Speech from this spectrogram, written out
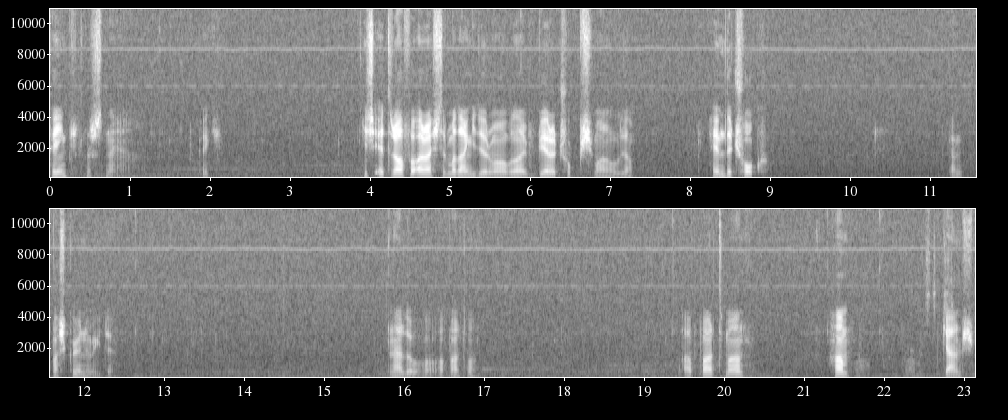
Painkillers ne ya? Peki. Hiç etrafı araştırmadan gidiyorum ama buna bir ara çok pişman olacağım. Hem de çok. Ben başka yöne mi gidiyorum? Nerede o apartman? Apartman. Ham. Gelmiş.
